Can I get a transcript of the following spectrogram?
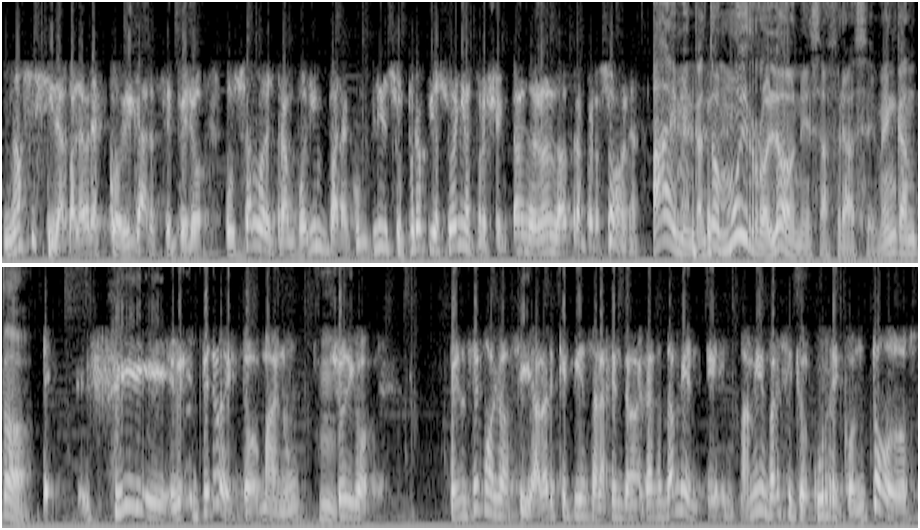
no sé si la palabra es colgarse, pero usarlo de trampolín para cumplir su propio sueño proyectándolo en la otra persona. Ay, me encantó, muy rolón esa frase, me encantó. Eh, sí, pero esto, Manu, hmm. yo digo, pensémoslo así, a ver qué piensa la gente en la casa también. Eh, a mí me parece que ocurre con todos,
